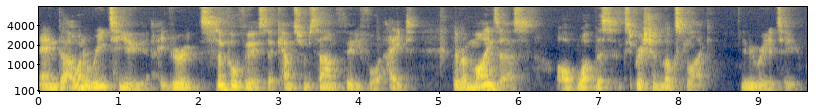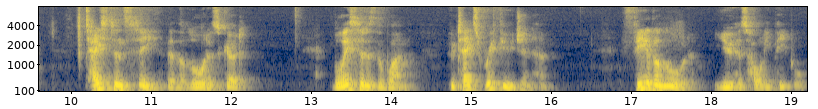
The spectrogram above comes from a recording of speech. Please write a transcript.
And uh, I want to read to you a very simple verse that comes from Psalm 34 8 that reminds us of what this expression looks like. Let me read it to you. Taste and see that the Lord is good. Blessed is the one who takes refuge in him. Fear the Lord, you his holy people,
